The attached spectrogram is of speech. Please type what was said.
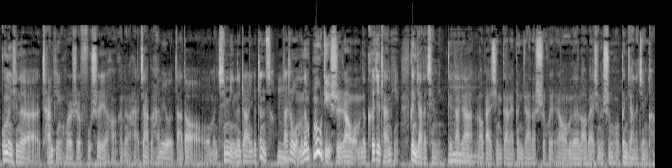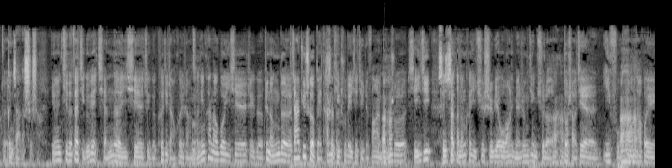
功能性的产品或者是服饰也好，可能还价格还没有达到我们亲民的这样一个政策。但是我们的目的是让我们的科技产品更加的亲民，给大家老百姓带来更加的实惠，让我们的老百姓的生活更加的健康，更加的时尚。因为记得在几个月前的一些这个科技展会上，曾经看到过一些这个智能的家居设备，他们提出的一些解决方案，比如说洗衣机洗衣，机它可能可以去识别我往里面扔进去了多少件衣服，啊然后它会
